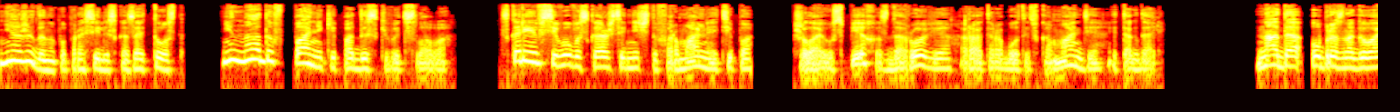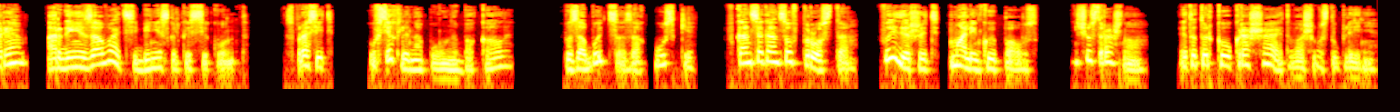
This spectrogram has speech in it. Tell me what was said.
неожиданно попросили сказать тост, не надо в панике подыскивать слова. Скорее всего, вы скажете нечто формальное, типа Желаю успеха, здоровья, рад работать в команде и так далее. Надо, образно говоря, организовать себе несколько секунд. Спросить, у всех ли наполнены бокалы, позаботиться о закуске. В конце концов, просто выдержать маленькую паузу. Ничего страшного, это только украшает ваше выступление.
